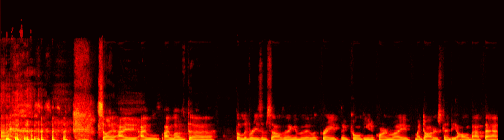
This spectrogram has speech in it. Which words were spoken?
uh, so I, I i i love the the liveries themselves, I think they look great. The gold unicorn, my my daughter's going to be all about that.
